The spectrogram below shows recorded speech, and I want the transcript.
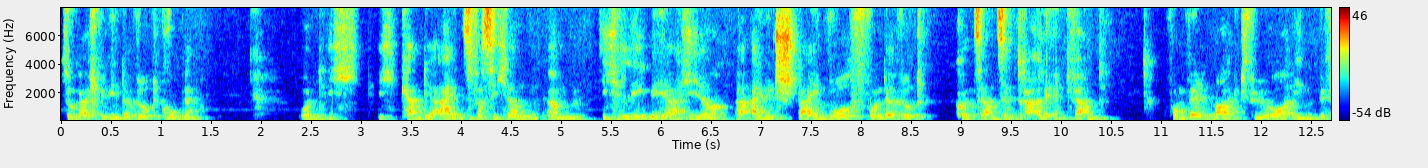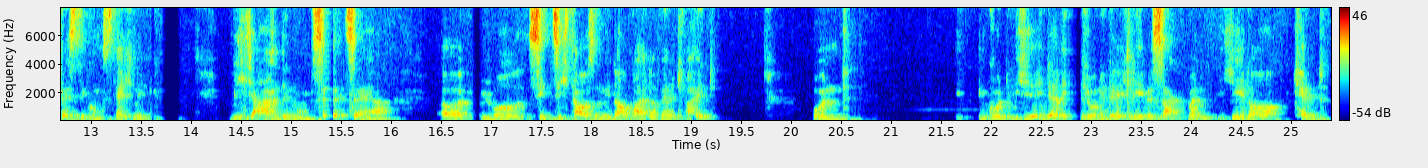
zum Beispiel in der Wirtgruppe. Und ich, ich kann dir eins versichern, ähm, ich lebe ja hier äh, einen Steinwurf von der Wirt-Konzernzentrale entfernt, vom Weltmarktführer in Befestigungstechnik. Milliarden Umsätze, ja, äh, über 70.000 Mitarbeiter weltweit. Und im Grunde hier in der Region, in der ich lebe, sagt man, jeder kennt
